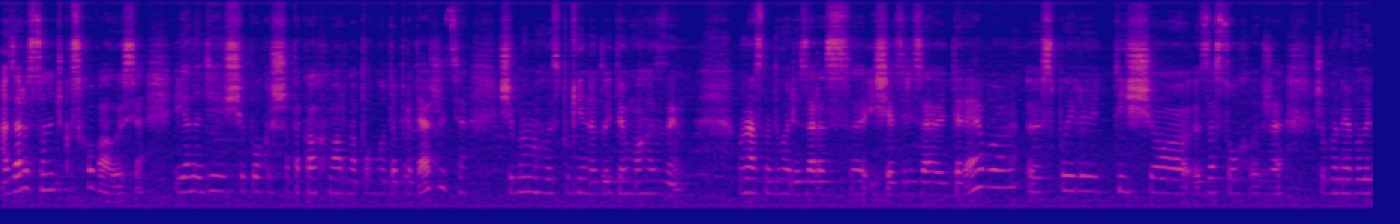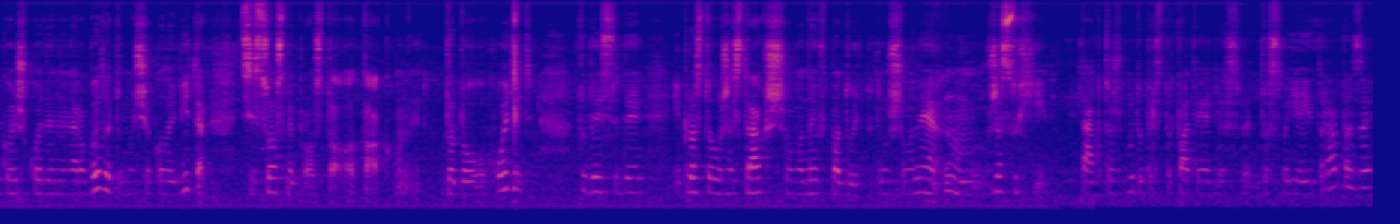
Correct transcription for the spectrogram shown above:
А зараз сонечко сховалося. І я надіюся, що поки що така хмарна погода продержиться, щоб ми могли спокійно дойти в магазин. У нас на дворі зараз е, іще зрізають дерева, е, спилюють ті, що засохли вже, щоб вони великої шкоди не наробили, тому що коли вітер, ці сосни просто отак вони додолу ходять туди-сюди, і просто вже страх, що вони впадуть, тому що вони ну, вже сухі. Так, тож буду приступати я до своєї трапези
